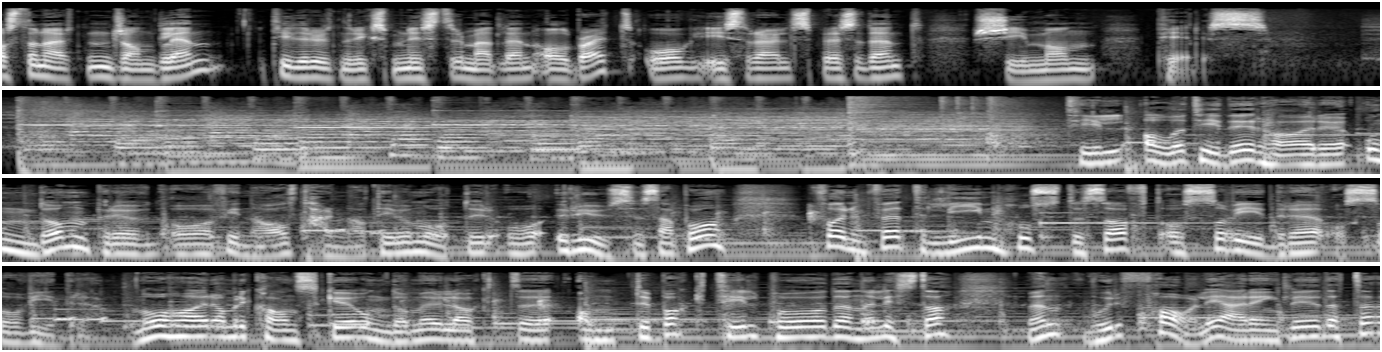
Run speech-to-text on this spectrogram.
astronauten John Glenn, tidligere utenriksminister Madeleine Albright og Israels president Shimon Peres. Til alle tider har ungdom prøvd å finne alternative måter å ruse seg på. Formfett, lim, hostesaft osv. osv. Nå har amerikanske ungdommer lagt antibac til på denne lista, men hvor farlig er egentlig dette?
